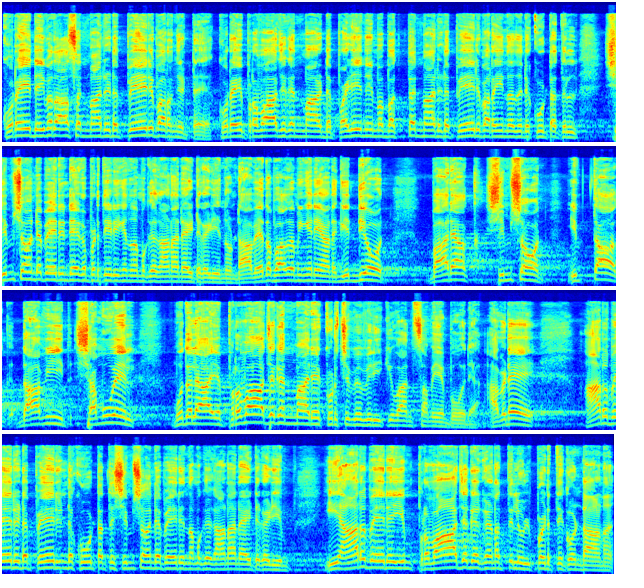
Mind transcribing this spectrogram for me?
കുറേ ദൈവദാസന്മാരുടെ പേര് പറഞ്ഞിട്ട് കുറേ പ്രവാചകന്മാരുടെ പഴയ നിയമ ഭക്തന്മാരുടെ പേര് പറയുന്നതിന്റെ കൂട്ടത്തിൽ ഷിംഷോന്റെ പേരും രേഖപ്പെടുത്തിയിരിക്കുന്നത് നമുക്ക് കാണാനായിട്ട് കഴിയുന്നുണ്ട്. ആ വേദഭാഗം ഇങ്ങനെയാണ്. ഗിദ്യോൻ ബാരാഖ് ഷിംഷോൻ ഇബ്താഖ് ദാവീദ് ഷമുവേൽ മുതലായ പ്രവാചകന്മാരെക്കുറിച്ച് വിവരിക്കുവാൻ സമയം പോരാ. അവിടെ ആറുപേരുടെ പേരിന്റെ കൂട്ടത്തിൽ ശിംഷോന്റെ പേര് നമുക്ക് കാണാനായിട്ട് കഴിയും. ഈ ആറുപേരെയും പ്രവാചക ഗണത്തിൽ ഉൾപ്പെടുത്തിക്കൊണ്ടാണ്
